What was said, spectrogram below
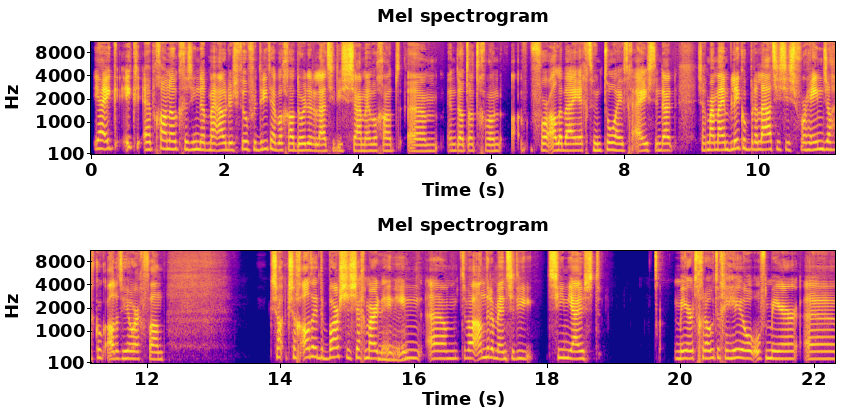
ja ik, ik heb gewoon ook gezien dat mijn ouders veel verdriet hebben gehad door de relatie die ze samen hebben gehad. Ehm, en dat dat gewoon voor allebei echt hun tol heeft geëist. En daar, zeg maar, mijn blik op relaties is voorheen, zag ik ook altijd heel erg van. Ik zag, ik zag altijd de barstjes, zeg maar, in. Mhm. in ehm, terwijl andere mensen die zien juist meer het grote geheel of meer. eh,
